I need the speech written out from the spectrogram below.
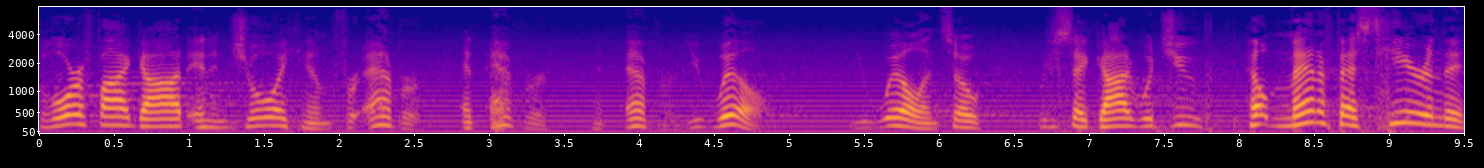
glorify God and enjoy Him forever and ever and ever. You will. You will. And so we just say, God, would you help manifest here in the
